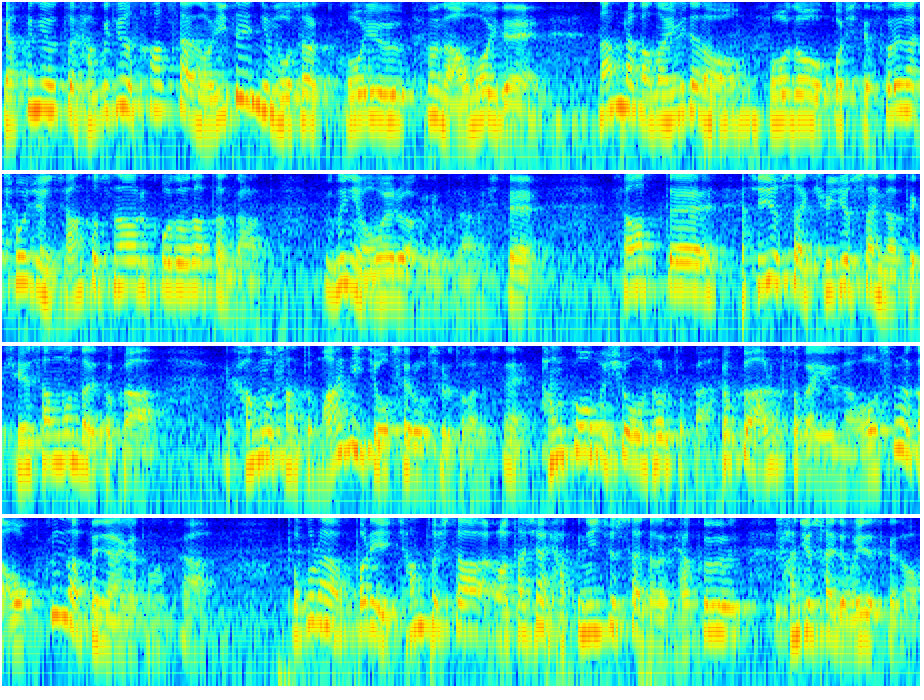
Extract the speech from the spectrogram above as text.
逆に言うと118歳の以前にもおそらくこういうふうな思いで何らかの意味での行動を起こしてそれが長寿にちゃんとつながる行動だったんだなというふうに思えるわけでございましてしたがって80歳90歳になって計算問題とか看護師さんと毎日オセロをするとかですね観光節を恐るとかよく歩くとかいうのはおそらく億劫になってるんじゃないかと思うんですがところがやっぱりちゃんとした私は120歳だから130歳でもいいですけど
